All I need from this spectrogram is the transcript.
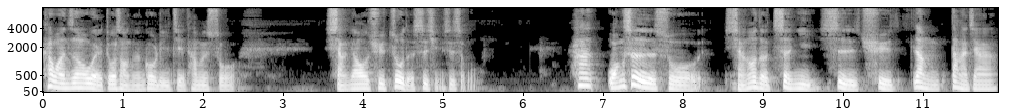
看完之后，我也多少能够理解他们所想要去做的事情是什么。他王社所想要的正义是去让大家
